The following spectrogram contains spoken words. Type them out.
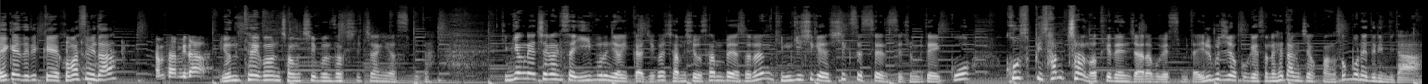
여기까지 드릴게요. 고맙습니다. 감사합니다. 윤태곤 정치분석실장이었습니다. 김경래 최강사 2부는 여기까지고 잠시 후 3부에서는 김기식의 식스센스 준비되어 있고 코스피 3000 어떻게 되는지 알아보겠습니다. 일부 지역국에서는 해당 지역 방송 보내드립니다.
